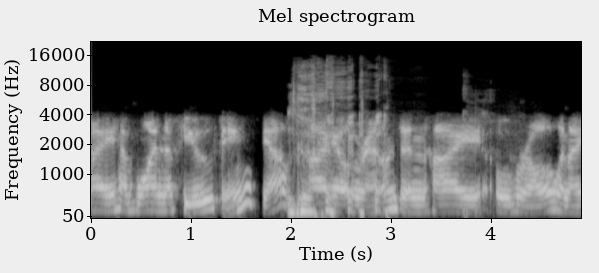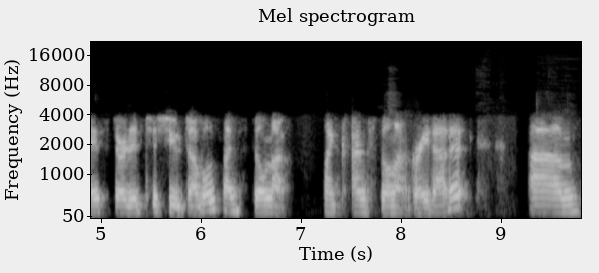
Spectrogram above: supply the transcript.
I have won a few things. Yeah, high all around and high overall. When I started to shoot doubles, I'm still not like I'm still not great at it. Um,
